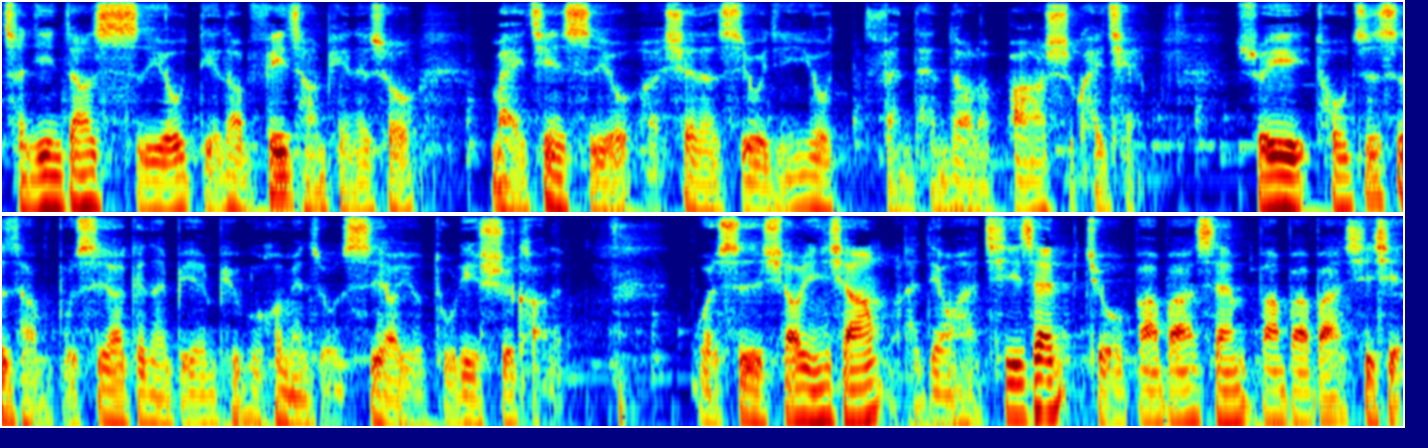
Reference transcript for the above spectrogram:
曾经当石油跌到非常便宜的时候。买进石油，呃，现在石油已经又反弹到了八十块钱，所以投资市场不是要跟着别人屁股后面走，是要有独立思考的。我是肖云祥，我的电话七三九八八三八八八，谢谢。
